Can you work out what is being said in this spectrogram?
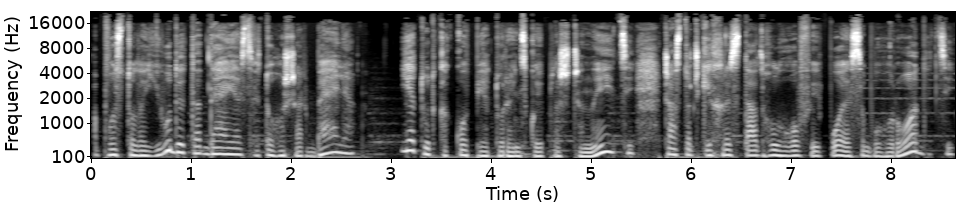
апостола Юди Тадея, святого Шарбеля. Є тут копія туринської плащаниці, часточки Христа з Голгофи і пояса Богородиці,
